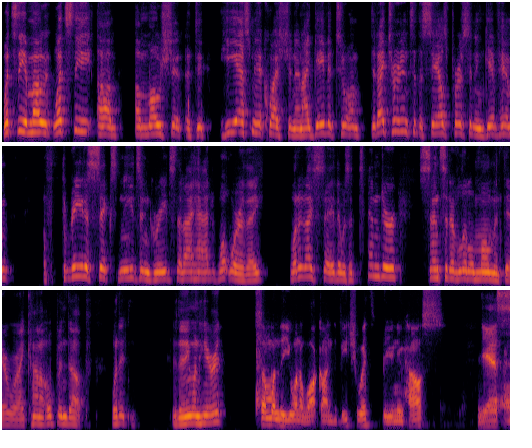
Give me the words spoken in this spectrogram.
What's the emo, what's the, um, emotion? Uh, Did, he asked me a question and I gave it to him. Did I turn into the salesperson and give him of three to six needs and greeds that I had? What were they? What did I say? There was a tender, sensitive little moment there where I kind of opened up. What did, did anyone hear it? someone that you want to walk on the beach with for your new house. Yes,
